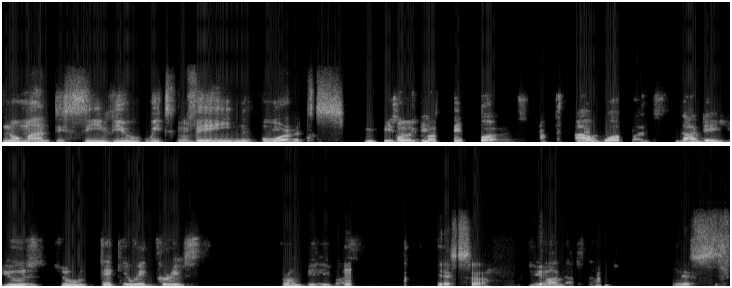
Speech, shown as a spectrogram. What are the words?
no man deceive you with vain words. So But these because- words are words that they use to take away grace from believers. Mm. Yes, sir. Do you understand? Yes.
